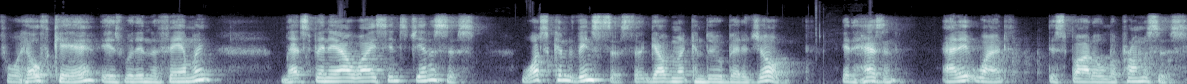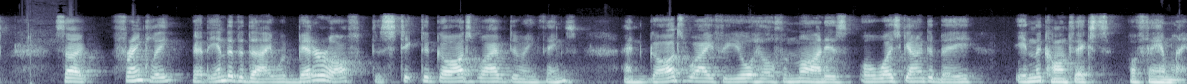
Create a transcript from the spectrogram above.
for healthcare is within the family. That's been our way since Genesis. What's convinced us that government can do a better job? It hasn't, and it won't, despite all the promises. So frankly, at the end of the day, we're better off to stick to God's way of doing things. And God's way for your health and mind is always going to be in the context of family.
